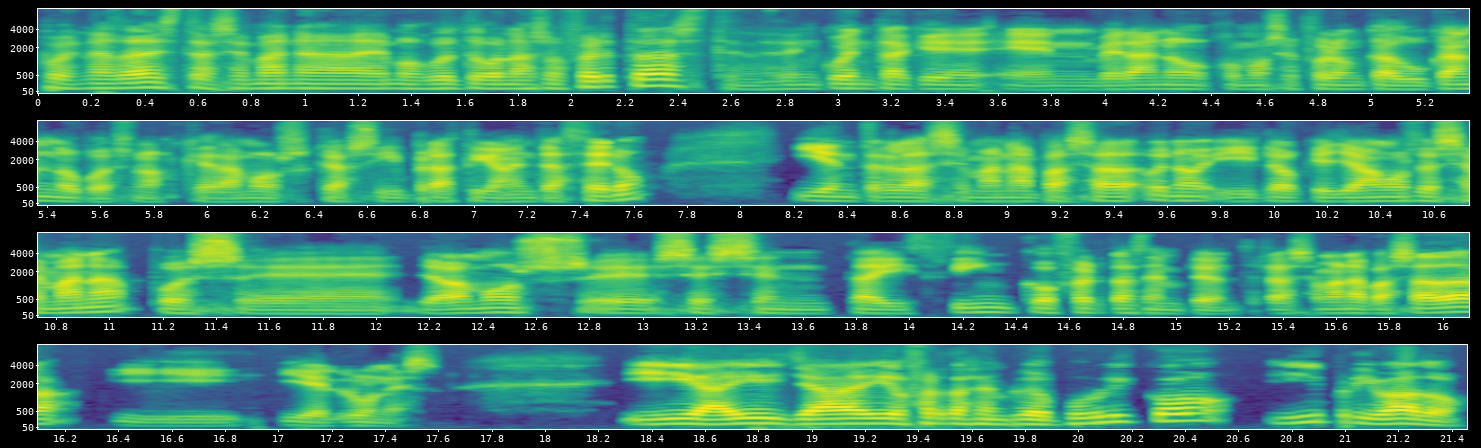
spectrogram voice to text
Pues nada, esta semana hemos vuelto con las ofertas. Tened en cuenta que en verano, como se fueron caducando, pues nos quedamos casi prácticamente a cero y entre la semana pasada, bueno, y lo que llevamos de semana, pues eh, llevamos 65 eh, ofertas de empleo entre la semana pasada y, el lunes. Y ahí ya hay ofertas de empleo público y privado,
